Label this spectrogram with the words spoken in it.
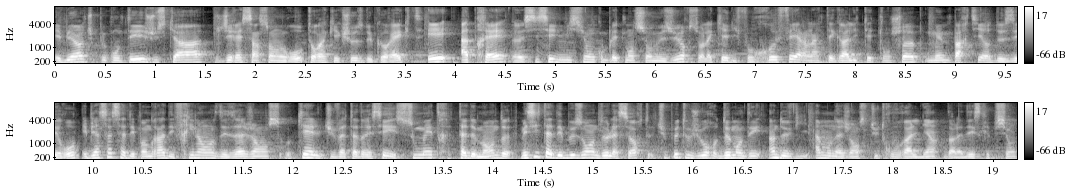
Eh bien, tu peux compter jusqu'à, je dirais, 500 euros. Tu auras quelque chose de correct. Et après, euh, si c'est une mission complètement sur mesure, sur laquelle il faut refaire l'intégralité de ton shop, ou même partir de zéro, eh bien ça, ça dépendra des freelances, des agences auxquelles tu vas t'adresser et soumettre ta demande. Mais si tu as des besoins de la sorte, tu peux toujours demander un devis à mon agence. Tu trouveras le lien dans la description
